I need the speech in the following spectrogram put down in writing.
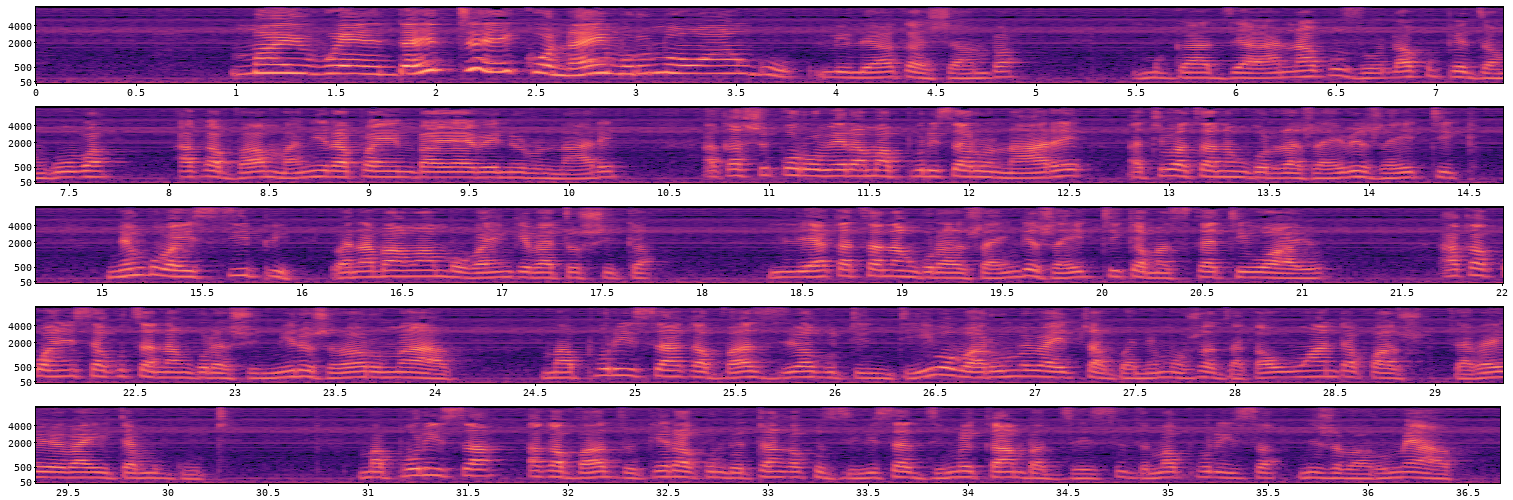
Maiwe ndaiteiko nhai murume wangu? Lili akazhamba. Mugadzi haana kuzoda kupedza nguva akabva amhanyira paimba yaive nerunhare akasvikorovera mapurisa runhare achivatsanangurira zvaive zvaitika. Nenguva isipi vana vamambo vainge vatosvika. Lili akatsanangura zvainge zvaitika masikati iwayo. Akakwanisa kutsanangura zvimiro zvavarume ava. Mapurisa akabva aziva kuti ndivo varume vaitsvagwa nemhosva dzakawanda kwazvo dzavaive vaita muguta. Mapurisa akabva adzokera kundotanga kuzivisa dzimwe kamba dzese dzemapurisa nezvevarume ava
